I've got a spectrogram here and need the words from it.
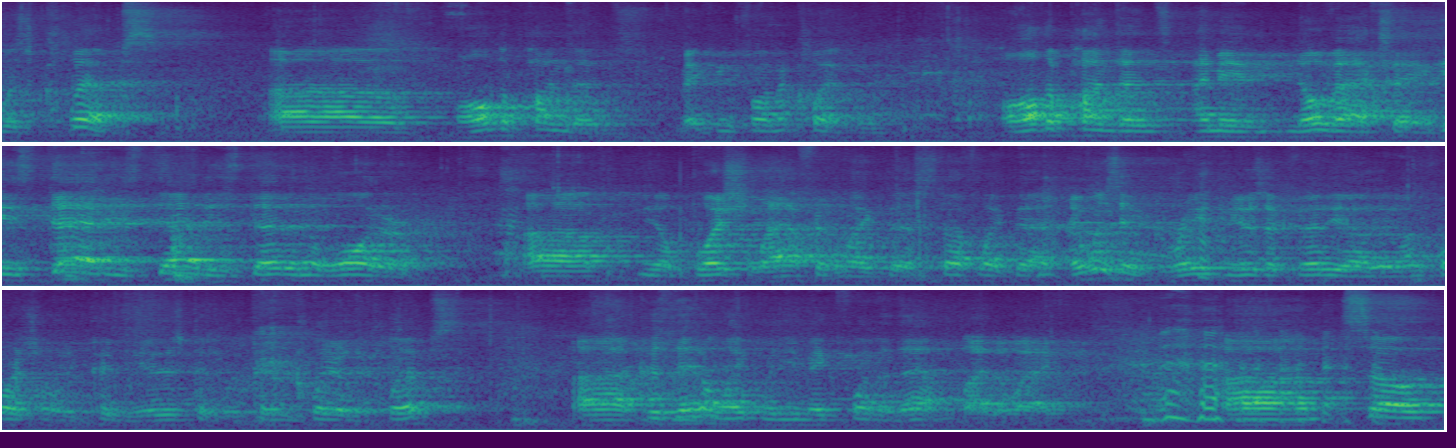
was clips of all the pundits making fun of Clinton, all the pundits, I mean, Novak saying, he's dead, he's dead, he's dead in the water. Uh, you know, Bush laughing like this, stuff like that. It was a great music video that unfortunately we couldn't use because we couldn't clear the clips. Because they don't like when you make fun of them, by the way. Um, so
